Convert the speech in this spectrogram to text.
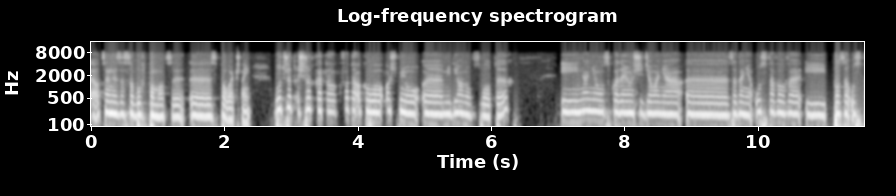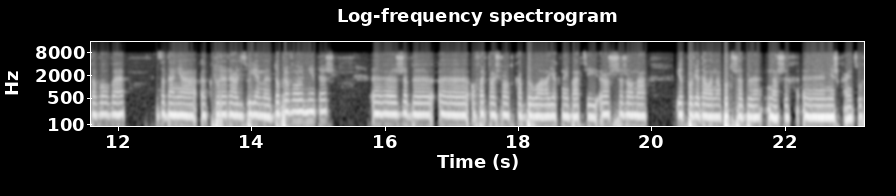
oceny zasobów pomocy e, społecznej. Budżet ośrodka to kwota około 8 e, milionów złotych i na nią składają się działania, e, zadania ustawowe i pozaustawowe, zadania, e, które realizujemy dobrowolnie też, e, żeby e, oferta ośrodka była jak najbardziej rozszerzona i odpowiadała na potrzeby naszych mieszkańców.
